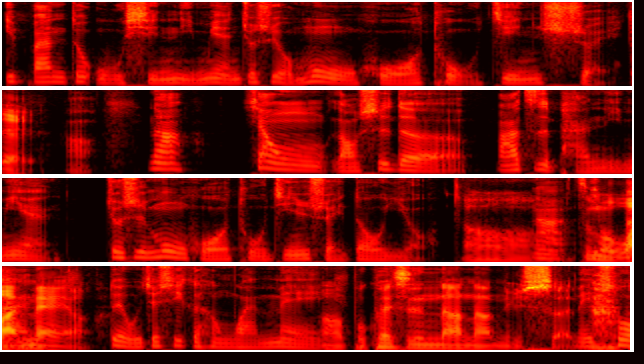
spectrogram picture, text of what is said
一般就五行里面就是有木、火、土、金、水。对啊，那像老师的八字盘里面，就是木、火、土、金、水都有。哦，那这么完美啊！对我就是一个很完美，哦，不愧是娜娜女神。没错。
